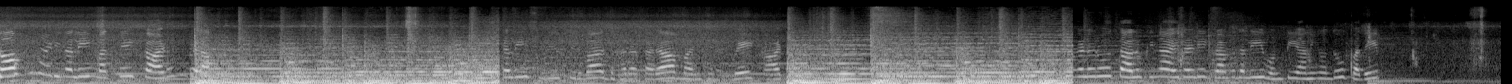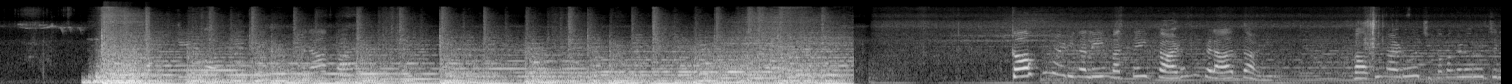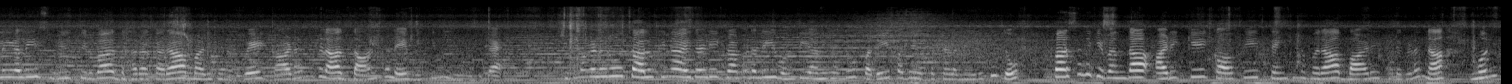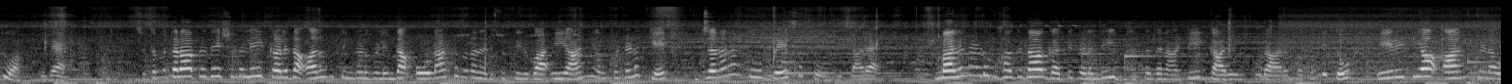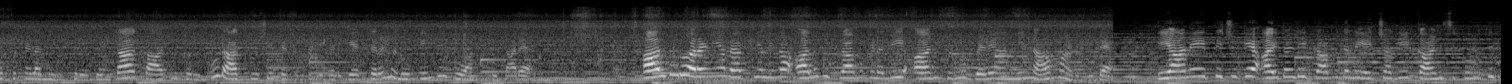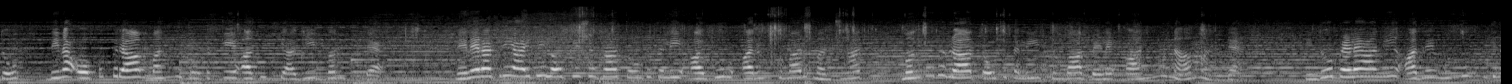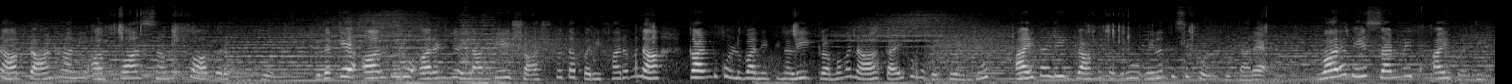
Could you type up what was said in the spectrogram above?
ಕಾಫಿನಾಡಿನಲ್ಲಿ ಮತ್ತೆ ಕಾಡಂಗಳ ಸುರಿಯುತ್ತಿರುವ ಧಾರಾಕಾರ ಮಳೆಯ ನಡುವೆ ಕಾಡು. ಬೆಂಗಳೂರು ತಾಲೂಕಿನ ಐದಳ್ಳಿ ಗ್ರಾಮದಲ್ಲಿ ಒಂಟಿ ಆನೆಯೊಂದು ಪದೇ ಕಾಫಿನಾಡಿನಲ್ಲಿ ಮತ್ತೆ ಕಾಡಂಗಳ ದಾಳಿ. ಕಾಫಿನಾಡು ಚಿಕ್ಕಮಗಳೂರು ಜಿಲ್ಲೆಯಲ್ಲಿ ಸುರಿಯುತ್ತಿರುವ ಧಾರಾಕಾರ ಮಳೆಯ ನಡುವೆ ಗಾರ್ಡನ್ಗಳ ದಾಂಧಲೆ ಮಿತಿ ಮೀರುತ್ತಿದೆ ಚಿಕ್ಕಮಗಳೂರು ತಾಲೂಕಿನ ಐದಳ್ಳಿ ಗ್ರಾಮದಲ್ಲಿ ಒಂಟಿ ಆನೆಯೊಂದು ಪದೇ ಪದೇ ಉಪಟಳ ನೀಡುತ್ತಿದ್ದು, ಫಸಲಿಗೆ ಬಂದ ಅಡಿಕೆ, ಕಾಫಿ, ತೆಂಗಿನ ಮರ, ಬಾಳೆ ಗಿಡಗಳನ್ನು ಮಂತು ಹಾಕುತ್ತಿದೆ. ಸುತ್ತಮುತ್ತಲ ಪ್ರದೇಶದಲ್ಲಿ ಕಳೆದ ಹಲವು ತಿಂಗಳುಗಳಿಂದ ಓಡಾಟವನ್ನು ನಡೆಸುತ್ತಿರುವ ಈ ಆನೆಯ ಉಪಟಳಕ್ಕೆ ಜನರಂತೂ ಬೇಸತ್ತು ಹೋಗಿದ್ದಾರೆ. ಮಲೆನಾಡು ಭಾಗದ ಗದ್ದೆಗಳಲ್ಲಿ ಭತ್ತದ ನಾಟಿ ಕಾರ್ಯವೂ ಕೂಡ ಆರಂಭಗೊಂಡಿದ್ದು ಈ ರೀತಿಯ ಆನೆಗಳ ಉಪಟಳ ನೀಡುತ್ತಿರುವುದರಿಂದ ಕಾರ್ಮಿಕರು ಕೂಡ ಕೃಷಿ ಚಟುವಟಿಕೆಗಳಿಗೆ ತೆರಳಲು ಹಿಂದೇಟು ಆಗುತ್ತಿದ್ದಾರೆ ಆಲ್ದೂರು ಅರಣ್ಯ ವ್ಯಾಪ್ತಿಯಲ್ಲಿನ ಹಲವು ಗ್ರಾಮಗಳಲ್ಲಿ ಆನೆಗಳು ಬೆಳೆ ಹಾನಿಯನ್ನ ಮಾಡುತ್ತಿದೆ. ಈ ಆನೆ ಇತ್ತೀಚೆಗೆ ಐದಳ್ಳಿ ಗ್ರಾಮದಲ್ಲಿ ಹೆಚ್ಚಾಗಿ ಕಾಣಿಸಿಕೊಳ್ಳುತ್ತಿದ್ದು, ದಿನ ಒಬ್ಬೊಬ್ಬರ ಮನೆ ತೋಟಕ್ಕೆ ಅತಿಥಿಯಾಗಿ ಬರುತ್ತಿದೆ ನಿನ್ನೆ ರಾತ್ರಿ ಐಟಿ ಲೋಕೇಶ್ ಅವರ ತೋಟದಲ್ಲಿ ಅಗು ಅರುಣ್ ಕುಮಾರ್ ಮಂಜುನಾಥ್ ಮುಂತಾದವರ ತೋಟದಲ್ಲಿ ತುಂಬಾ ಬೆಳೆ ಹಾನಿಯನ್ನ ಮಾಡಿದೆ. ಇಂದು ಬೆಳೆ ಹಾನಿ, ಆದ್ರೆ ಮುಂದೊಂದು ದಿನ ಪ್ರಾಣಹಾನಿ ಆಗುವ ಸಂಭವ ಬರಬಹುದು. ಇದಕ್ಕೆ ಆಲ್ದೂರು ಅರಣ್ಯ ಇಲಾಖೆ ಶಾಶ್ವತ ಪರಿಹಾರವನ್ನ ಕಂಡುಕೊಳ್ಳುವ ನಿಟ್ಟಿನಲ್ಲಿ ಕ್ರಮವನ್ನ ಕೈಗೊಳ್ಳಬೇಕು ಎಂದು ಐದಳ್ಳಿ ಗ್ರಾಮದವರು ವಿನಂತಿಸಿಕೊಳ್ಳುತ್ತಿದ್ದಾರೆ. ವರದಿ ಸನ್ಮಿತ್ ಐದಳ್ಳಿ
